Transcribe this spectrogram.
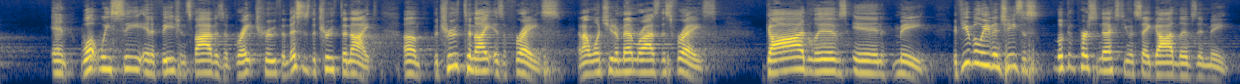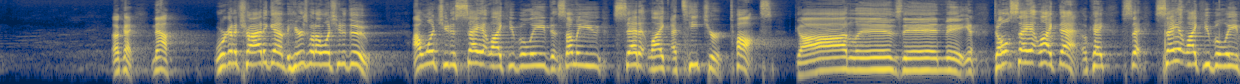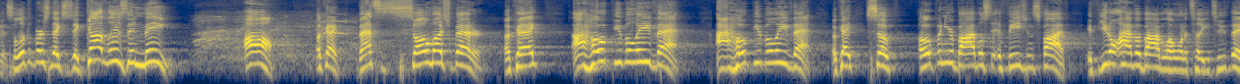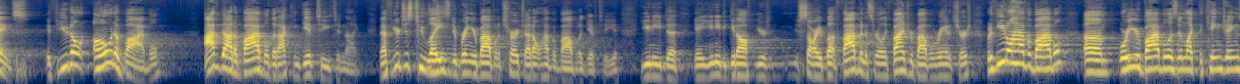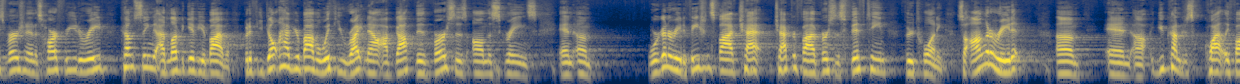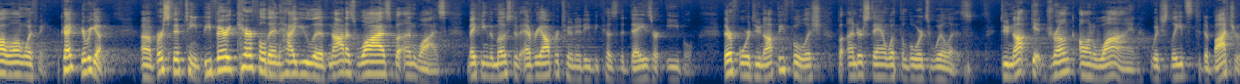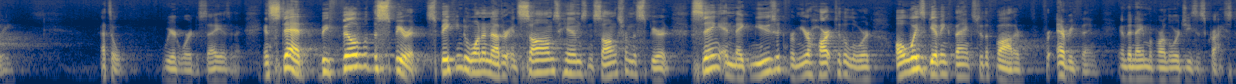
and what we see in Ephesians 5 is a great truth, and this is the truth tonight. Um, the truth tonight is a phrase, and I want you to memorize this phrase God lives in me. If you believe in Jesus, look at the person next to you and say, God lives in me. Okay, now we're going to try it again, but here's what I want you to do. I want you to say it like you believed it. Some of you said it like a teacher talks. God lives in me. You know, don't say it like that, okay? Say, say it like you believe it. So look at the person next to you and say, God lives in me. Oh, okay. That's so much better, okay? I hope you believe that. I hope you believe that, okay? So open your Bibles to Ephesians 5. If you don't have a Bible, I want to tell you two things. If you don't own a Bible, I've got a Bible that I can give to you tonight. Now, if you're just too lazy to bring your Bible to church, I don't have a Bible to give to you. You need to, you, know, you need to get off your, your sorry butt five minutes early, find your Bible, bring it to church. But if you don't have a Bible, um, or your Bible is in like the King James Version and it's hard for you to read, come see me. I'd love to give you a Bible. But if you don't have your Bible with you right now, I've got the verses on the screens. And um, we're going to read Ephesians 5, cha- chapter 5, verses 15 through 20. So I'm going to read it, um, and uh, you kind of just quietly follow along with me. Okay, here we go. Uh, verse 15 Be very careful then how you live, not as wise, but unwise, making the most of every opportunity because the days are evil. Therefore, do not be foolish, but understand what the Lord's will is. Do not get drunk on wine, which leads to debauchery. That's a weird word to say, isn't it? Instead, be filled with the Spirit, speaking to one another in psalms, hymns, and songs from the Spirit. Sing and make music from your heart to the Lord, always giving thanks to the Father for everything in the name of our Lord Jesus Christ.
